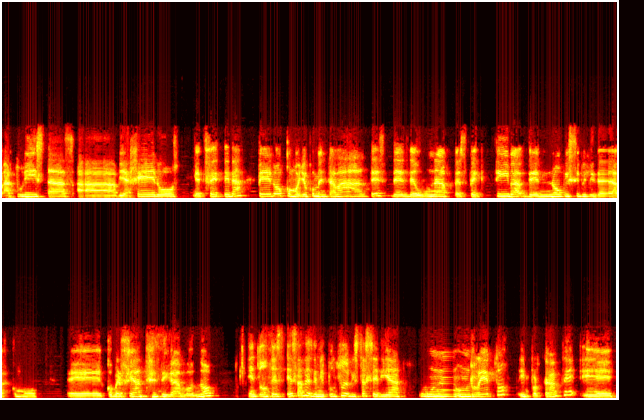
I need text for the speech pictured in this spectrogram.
a turistas, a viajeros, etcétera, pero como yo comentaba antes, desde una perspectiva de no visibilidad como eh, comerciantes, digamos, ¿no? Entonces, esa desde mi punto de vista sería un, reto importante, eh,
